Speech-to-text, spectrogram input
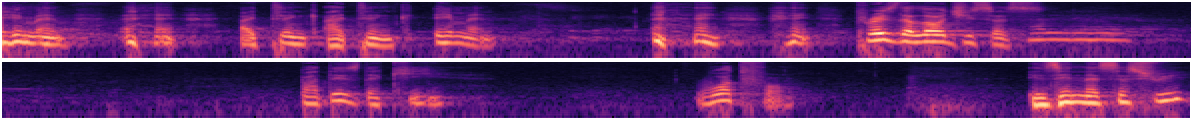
Amen. I think, I think. Amen. Praise the Lord Jesus. Hallelujah. But this is the key. What for? Is it necessary?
